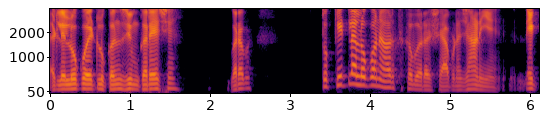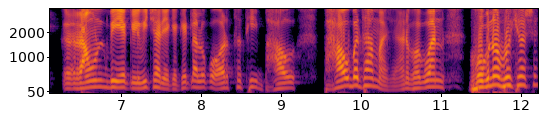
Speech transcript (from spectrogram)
એટલે લોકો એટલું કન્ઝ્યુમ કરે છે. બરાબર? તો કેટલા લોકોને અર્થ ખબર હશે? આપણે જાણીએ. એક રાઉન્ડ બી એક વિચારીએ કે કેટલા લોકો અર્થથી ભાવ ભાવ બધામાં છે? અને ભગવાન ભોગનો ભૂખ્યો છે?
